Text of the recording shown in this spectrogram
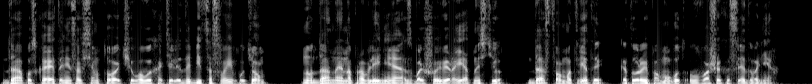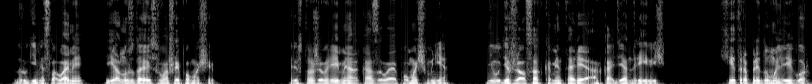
Да, пускай это не совсем то, чего вы хотели добиться своим путем, но данное направление с большой вероятностью даст вам ответы, которые помогут в ваших исследованиях. Другими словами, я нуждаюсь в вашей помощи. И в то же время оказывая помощь мне. Не удержался от комментария Аркадий Андреевич. Хитро придумали, Егор.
